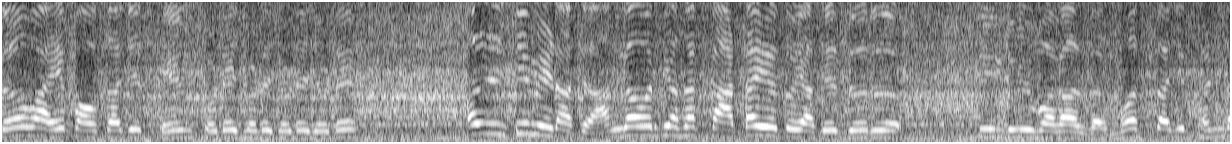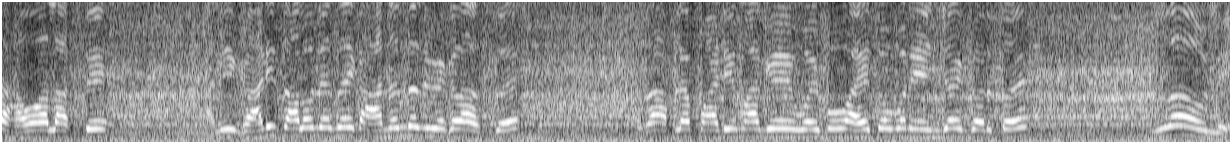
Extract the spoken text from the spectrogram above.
दव आहे पावसाचे थेंब छोटे छोटे छोटे छोटे अल्टिमेट असं. अंगावरती असा काटा येतोय असे जर सीन तुम्ही बघाल तर. मस्त अशी थंड हवा लागते. आणि गाडी चालवण्याचा एक आनंदच वेगळा असतोय. आता आपल्या पाठीमागे वैभव आहे तो पण एन्जॉय करतोय. लवली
